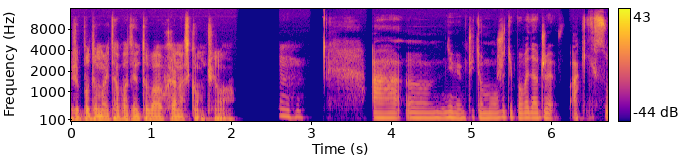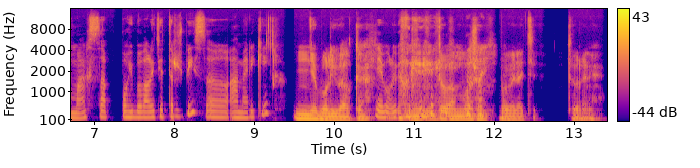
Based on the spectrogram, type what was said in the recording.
že potom aj tá patentová ochrana skončila. Mm-hmm. A um, neviem, či to môžete povedať, že v akých sumách sa pohybovali tie tržby z uh, Ameriky? Neboli veľké. Neboli veľké. To vám môžem povedať otvorene.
